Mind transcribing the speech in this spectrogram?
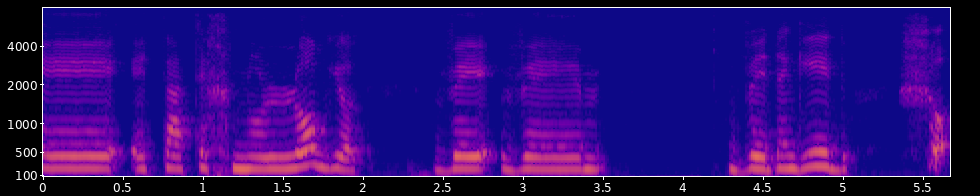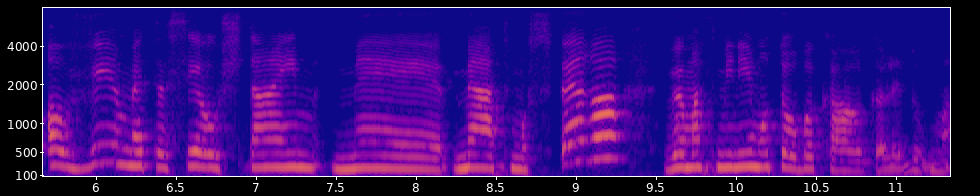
אה, את הטכנולוגיות ו- ו- ונגיד שואבים את ה-CO2 מהאטמוספירה ומטמינים אותו בקרקע, לדוגמה.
